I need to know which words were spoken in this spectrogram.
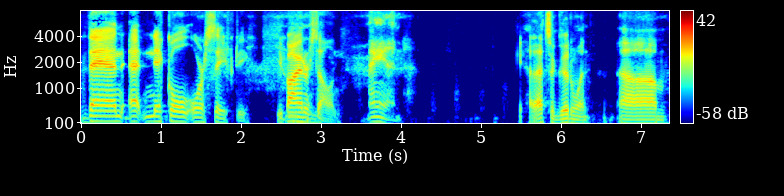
than at nickel or safety. You buying or Hmm. selling? Man, yeah, that's a good one. Um,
